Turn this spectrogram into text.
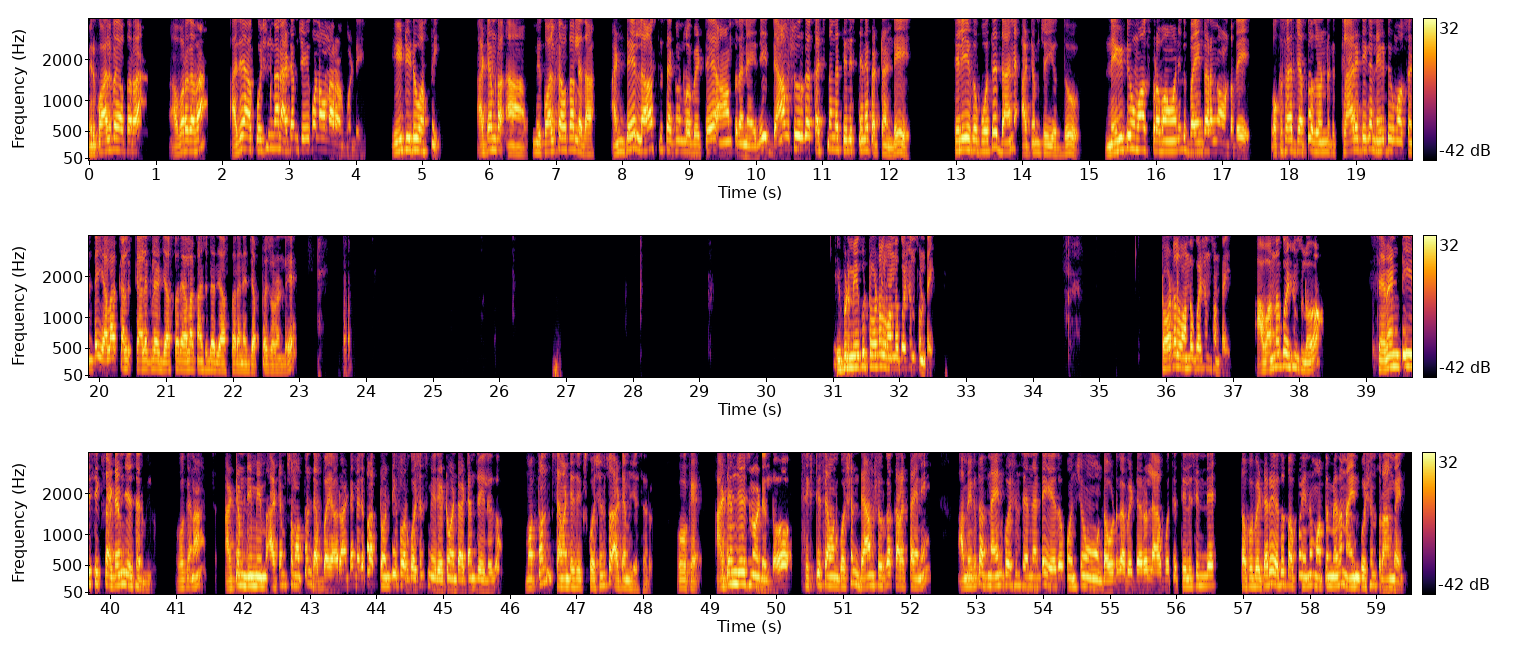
మీరు క్వాలిఫై అవుతారా? అవ్వరు కదా? అదే ఆ క్వశ్చన్ కానీ అటెంప్ట్ చేయకుండా ఉన్నారనుకోండి. ఎయిటీ టూ వస్తాయి. అటెంప్ట్ మీరు క్వాలిఫై అవుతారు లేదా? అంటే లాస్ట్ సెకండ్లో పెట్టే ఆన్సర్ అనేది డ్యామ్ షూర్గా ఖచ్చితంగా తెలిస్తేనే పెట్టండి. తెలియకపోతే దాన్ని అటెంప్ట్ చేయొద్దు. నెగిటివ్ మార్క్స్ ప్రభావం అనేది భయంకరంగా ఉంటుంది. ఒకసారి చెప్తా చూడండి. క్లారిటీగా నెగిటివ్ మార్క్స్ అంటే ఎలా క్యాలిక్యులేట్ చేస్తారు ఎలా కన్సిడర్ చేస్తారు అనేది చెప్తా చూడండి. ఇప్పుడు మీకు టోటల్ వంద క్వశ్చన్స్ ఉంటాయి. టోటల్ వంద క్వశ్చన్స్ ఉంటాయి. ఆ వంద క్వశ్చన్స్లో సెవెంటీ సిక్స్ అటెంప్ట్ చేశారు మీరు. ఓకేనా? అటెంప్ట్ మేము అటెంప్ట్స్ మొత్తం డెబ్బై ఆరు. అంటే మిగతా ట్వంటీ ఫోర్ క్వశ్చన్స్ మీరు ఎటువంటి అటెంప్ట్ చేయలేదు. మొత్తం సెవెంటీ సిక్స్ క్వశ్చన్స్ అటెంప్ట్ చేశారు. ఓకే అటెంప్ట్ చేసిన వాటిల్లో సిక్స్టీ సెవెన్ క్వశ్చన్ డ్యామ్ షూర్గా కరెక్ట్ అయినాయి. ఆ మిగతా నైన్ క్వశ్చన్స్ ఏంటంటే ఏదో కొంచెం డౌట్గా పెట్టారు లేకపోతే తెలిసిందే తప్పు పెట్టారు ఏదో తప్పు అయింది మొత్తం మీద నైన్ క్వశ్చన్స్ రాంగ్ అయింది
